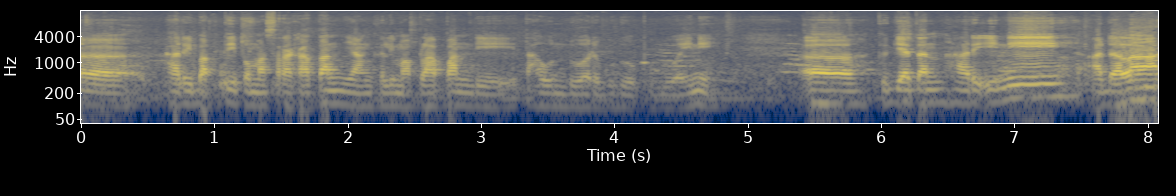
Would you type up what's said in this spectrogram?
eh, Hari Bakti Pemasyarakatan yang ke-58 di tahun 2022 ini. Eh, kegiatan hari ini adalah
